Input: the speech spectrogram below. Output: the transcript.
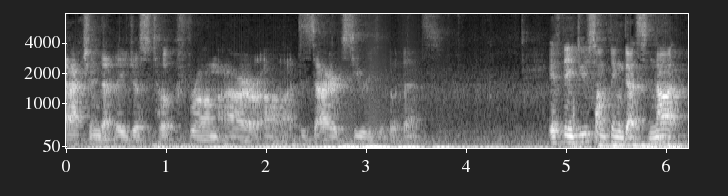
action that they just took from our uh, desired series of events. If they do something that's not,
